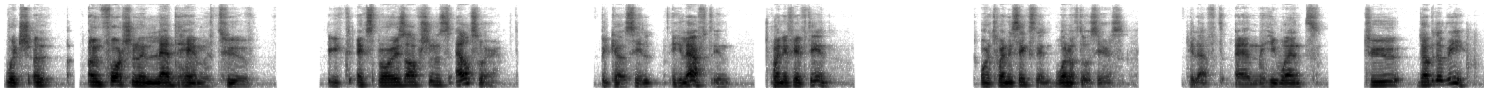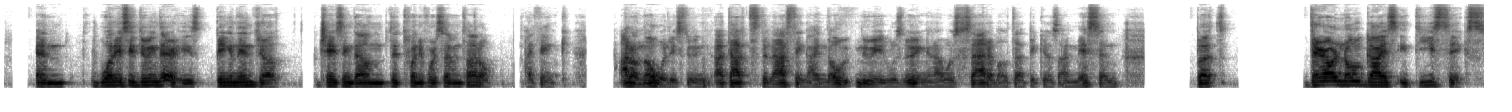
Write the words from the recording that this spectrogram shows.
which uh, unfortunately led him to explore his options elsewhere. Because he he left in 2015 or 2016 one of those years he left. And he went to WWE and what is he doing there? He's being a ninja chasing down the 24/7 title I think. I don't know what he's doing. Uh, that's the last thing I know knew he was doing and I was sad about that because I miss him. But there are no guys in D6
